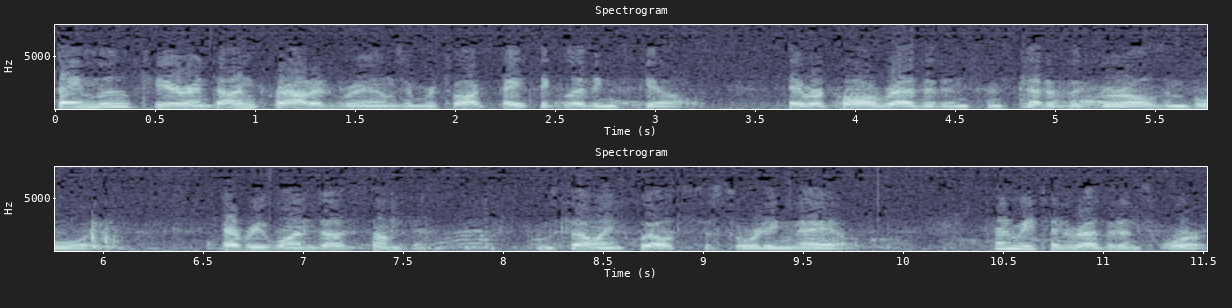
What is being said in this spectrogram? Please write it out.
They moved here into uncrowded rooms and were taught basic living skills. They were called residents instead of the girls and boys. Everyone does something, from sewing quilts to sorting nails. Henryton residents work,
